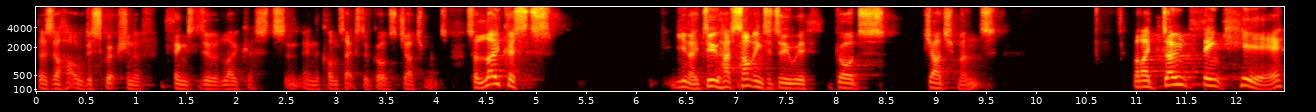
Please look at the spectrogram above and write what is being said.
there's a whole description of things to do with locusts in, in the context of God's judgment. So locusts, you know, do have something to do with God's judgment. But I don't think here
